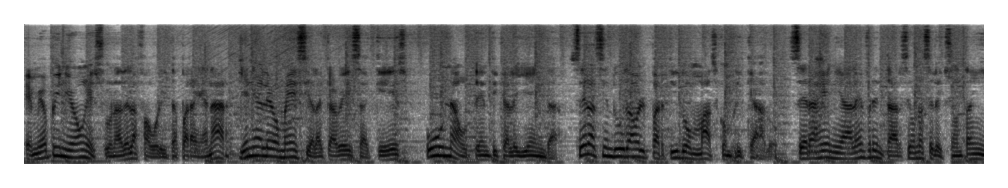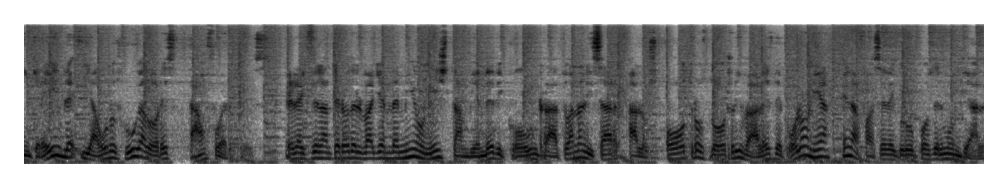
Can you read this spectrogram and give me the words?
En mi opinión, es una de las favoritas para ganar. Tiene a Leo Messi a la cabeza, que es una auténtica leyenda. Será sin duda el partido más complicado. Será genial enfrentarse a una selección tan increíble y a unos jugadores tan fuertes. El ex delantero del Bayern de Múnich también dedicó un rato a analizar a los otros dos rivales de Polonia en la fase de grupos del Mundial.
